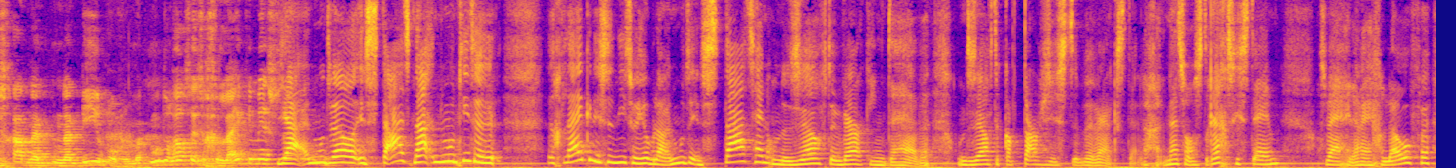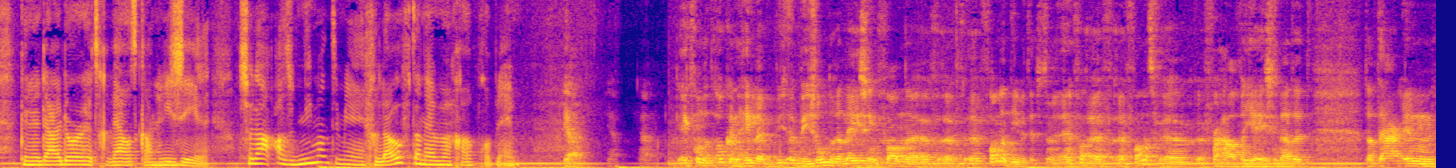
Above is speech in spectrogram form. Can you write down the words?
gaat naar, naar dierenoffers. Maar het moet nog wel steeds een gelijkenis Ja, het moet wel in staat... Nou, het moet niet... Een, de gelijkenis is niet zo heel belangrijk. Het moet in staat zijn om dezelfde werking te hebben. Om dezelfde catharsis te bewerkstelligen. Net zoals het rechtssysteem. Als wij daarin geloven, kunnen we daardoor het geweld kanaliseren. Zolang, als niemand er meer in gelooft, dan hebben we een groot probleem. Ja. Ik vond het ook een hele bi- bijzondere lezing van, eh, v- van het Nieuwe Testament en van, eh, van het eh, verhaal van Jezus. Dat, het, dat daar een,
